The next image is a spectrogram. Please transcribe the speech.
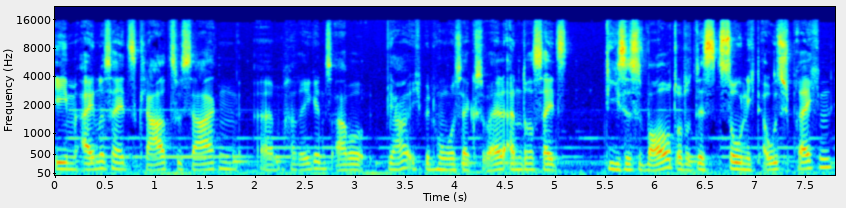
ihm einerseits klar zu sagen, ähm, Herr Regens, aber ja, ich bin homosexuell, andererseits dieses Wort oder das so nicht aussprechen.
